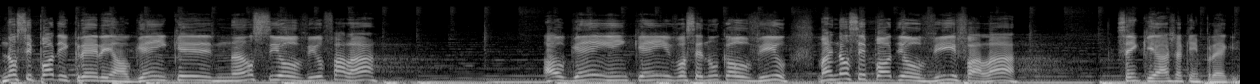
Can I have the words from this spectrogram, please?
Não se pode crer em alguém que não se ouviu falar. Alguém em quem você nunca ouviu, mas não se pode ouvir falar sem que haja quem pregue.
